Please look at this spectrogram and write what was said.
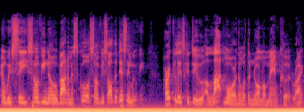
and we see some of you know about him in school, some of you saw the Disney movie. Hercules could do a lot more than what the normal man could, right?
